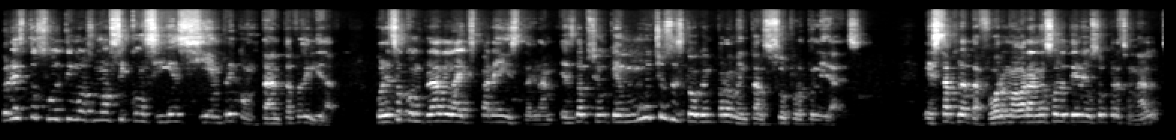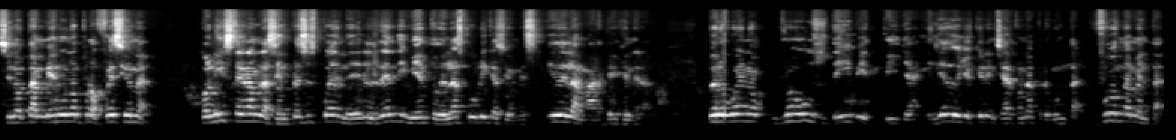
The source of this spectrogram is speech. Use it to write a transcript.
Pero estos últimos no se consiguen siempre con tanta facilidad. Por eso comprar likes para Instagram es la opción que muchos escogen para aumentar sus oportunidades. Esta plataforma ahora no solo tiene uso personal, sino también uno profesional. Con Instagram las empresas pueden medir el rendimiento de las publicaciones y de la marca en general. Pero bueno, Rose David Villa, el día de hoy yo quiero iniciar con una pregunta fundamental.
